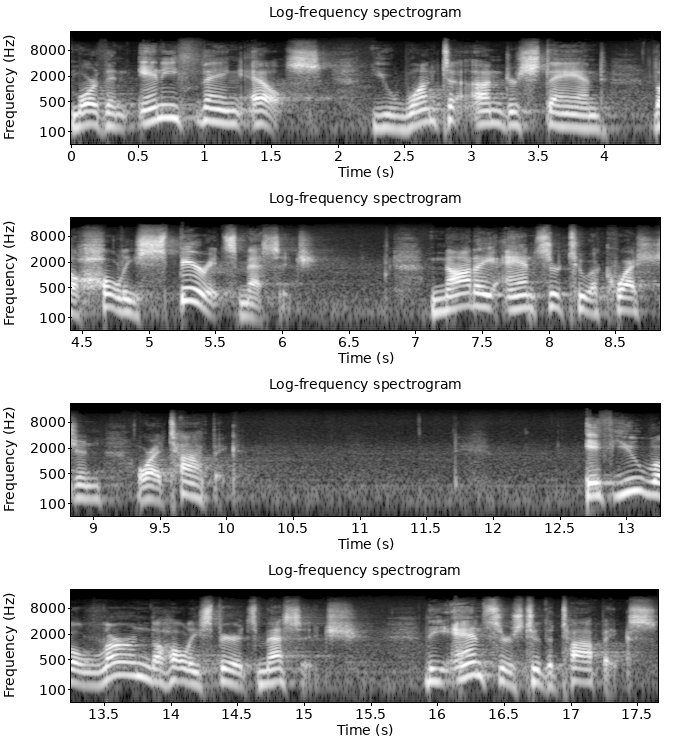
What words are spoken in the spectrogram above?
More than anything else, you want to understand the Holy Spirit's message, not a answer to a question or a topic. If you will learn the Holy Spirit's message, the answers to the topics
